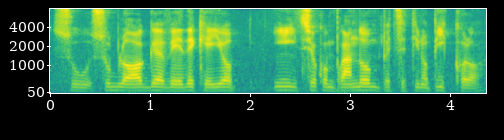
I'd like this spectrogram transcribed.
su, sul blog vede che io inizio comprando un pezzettino piccolo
